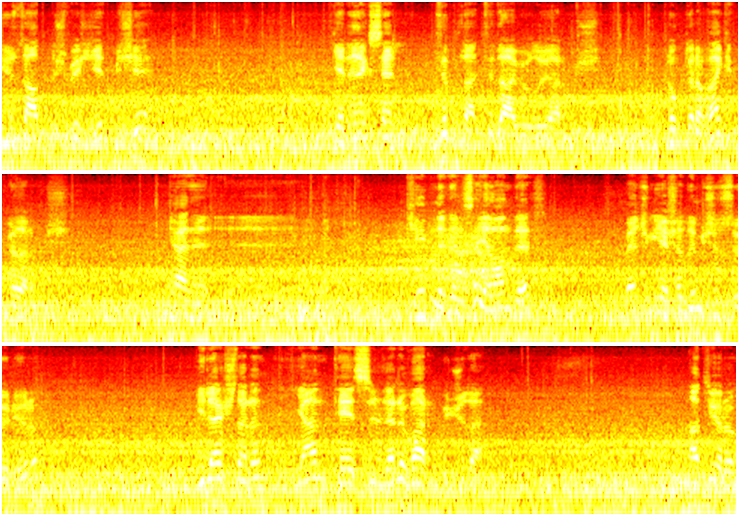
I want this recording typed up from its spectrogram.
yüzde 65-70'i geleneksel tıpla tedavi oluyorlarmış. Doktora falan gitmiyorlarmış. Yani eee, kim ne derse yalan der. Ben çünkü yaşadığım için söylüyorum. İlaçların yan tesirleri var vücuda. Atıyorum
